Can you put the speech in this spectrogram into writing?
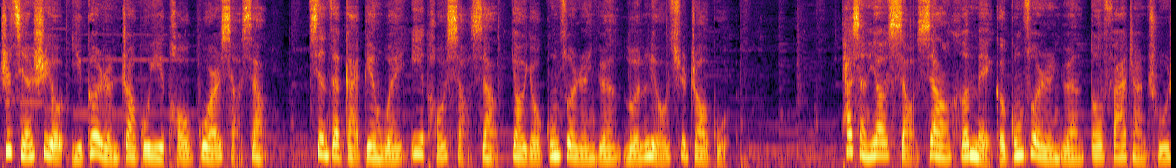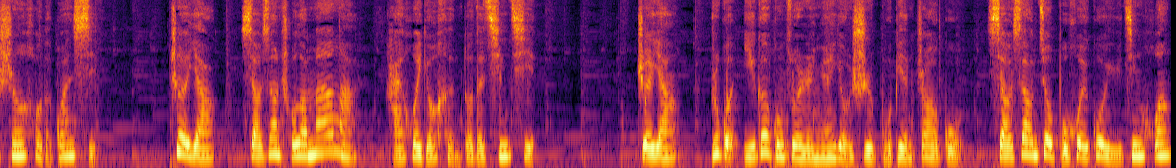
之前是由一个人照顾一头孤儿小象，现在改变为一头小象要由工作人员轮流去照顾。他想要小象和每个工作人员都发展出深厚的关系，这样小象除了妈妈，还会有很多的亲戚。这样，如果一个工作人员有事不便照顾，小象就不会过于惊慌。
